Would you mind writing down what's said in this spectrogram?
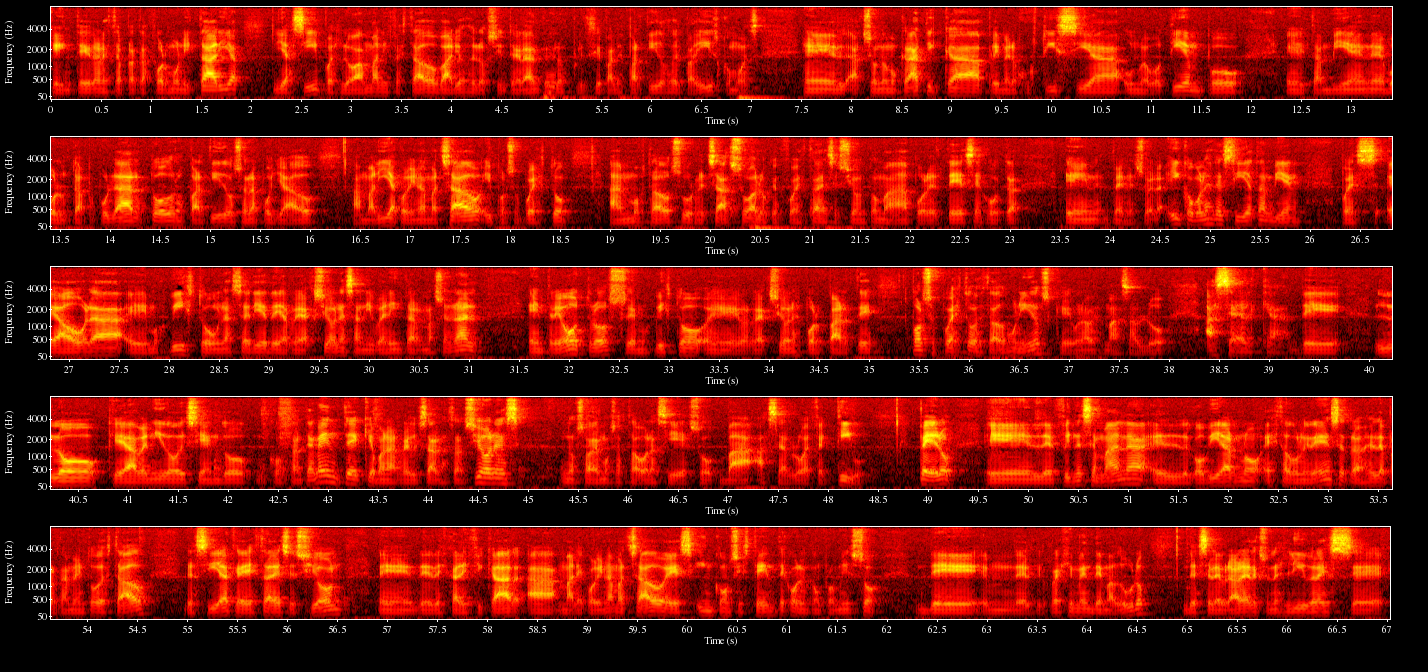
que integran esta plataforma unitaria y así pues lo han manifestado varios de los integrantes de los principales partidos del país como es el Acción Democrática, Primero Justicia, Un Nuevo Tiempo, eh, también eh, Voluntad Popular, todos los partidos han apoyado a María Corina Machado y por supuesto han mostrado su rechazo a lo que fue esta decisión tomada por el TSJ en Venezuela. Y como les decía también, pues eh, ahora hemos visto una serie de reacciones a nivel internacional, entre otros hemos visto eh, reacciones por parte por supuesto, de Estados Unidos, que una vez más habló acerca de lo que ha venido diciendo constantemente, que van a revisar las sanciones. No sabemos hasta ahora si eso va a hacerlo efectivo. Pero eh, el fin de semana el gobierno estadounidense, a través del Departamento de Estado, decía que esta decisión eh, de descalificar a María Corina Machado es inconsistente con el compromiso mm, del régimen de Maduro de celebrar elecciones libres eh,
